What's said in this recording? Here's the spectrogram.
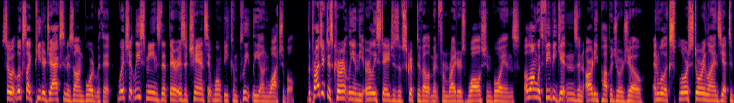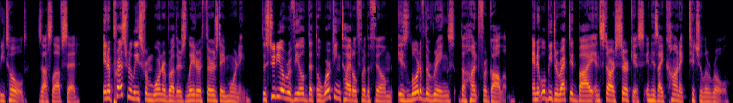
So it looks like Peter Jackson is on board with it, which at least means that there is a chance it won't be completely unwatchable. The project is currently in the early stages of script development from writers Walsh and Boyens, along with Phoebe Gittins and Artie Papageorgiou, and will explore storylines yet to be told, Zaslav said. In a press release from Warner Brothers later Thursday morning, the studio revealed that the working title for the film is Lord of the Rings The Hunt for Gollum and it will be directed by and star Serkis in his iconic titular role.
